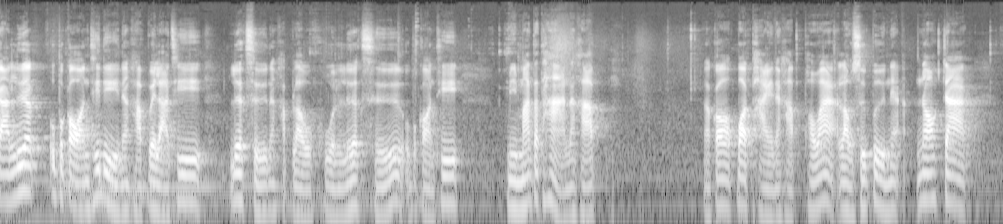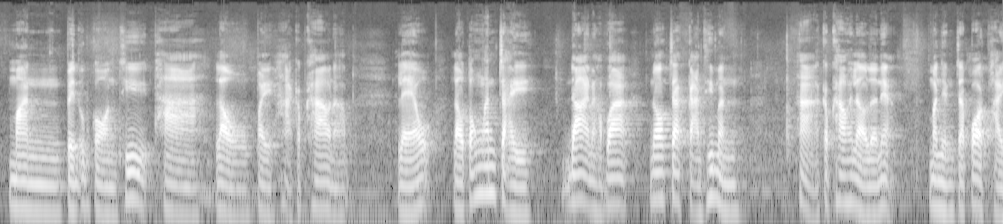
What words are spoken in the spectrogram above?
การเลือกอุปกรณ์ที่ดีนะครับ เวลาที่ เลือกซื้อนะครับ เราควรเลือกซื้ออุปกรณ์ที่มีมาตรฐานนะครับ แล้วก็ปลอดภัยนะครับ เพราะว่าเราซื้อปืนเนี่ยนอกจากมันเป็นอุปกรณ์ที่พาเราไปหากับข้าวนะครับ แล้วเราต้องมั่นใจได้นะครับว่านอกจากการที่มันหากับข้าวให้เราแล้วเนี่ยมันยังจะปลอดภัย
